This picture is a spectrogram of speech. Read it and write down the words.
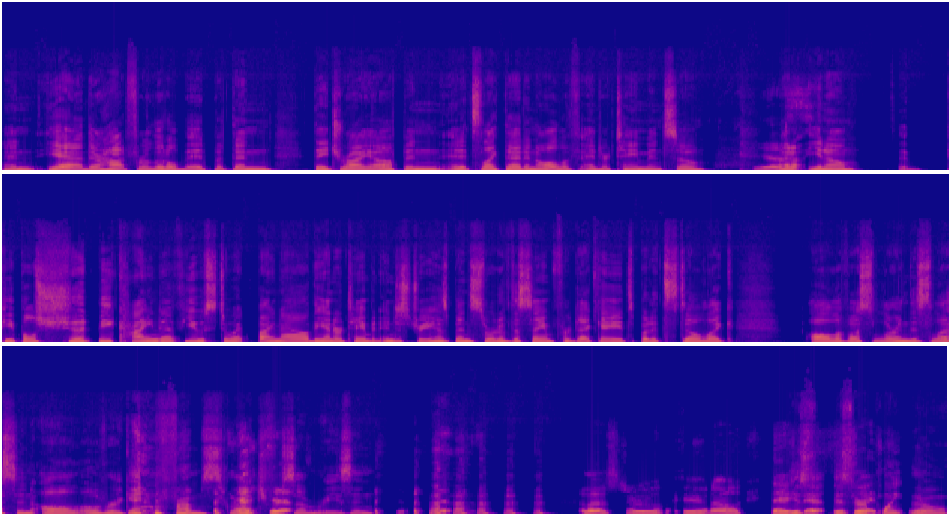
and yeah, they're hot for a little bit, but then they dry up, and it's like that in all of entertainment. So yes. I don't, you know, people should be kind of used to it by now. The entertainment industry has been sort of the same for decades, but it's still like all of us learn this lesson all over again from scratch for some reason. That's true. You know, they, is, uh, is they there a point though?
